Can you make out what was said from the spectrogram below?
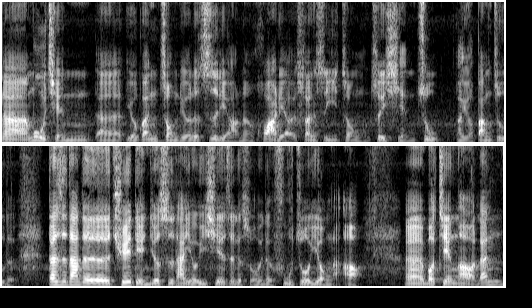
那目前呃，有关肿瘤的治疗呢，化疗算是一种最显著啊、有帮助的，但是它的缺点就是它有一些这个所谓的副作用了啊。呃，目前哈，咱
